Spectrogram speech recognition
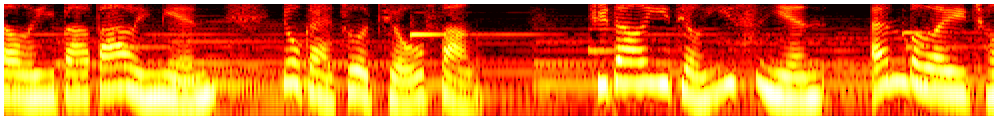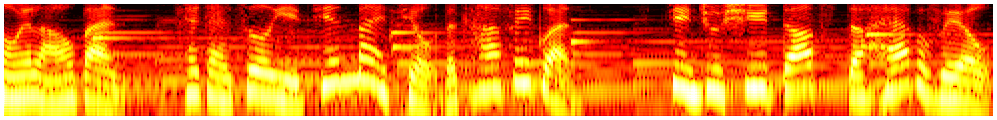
到了1880年，又改做酒坊，直到1914年 a m b e r l y 成为老板。才改做也兼卖酒的咖啡馆。建筑师 Dobbs 的 Haberville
